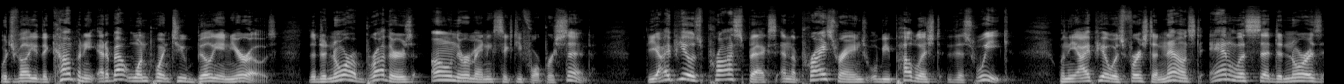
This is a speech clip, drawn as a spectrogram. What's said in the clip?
which valued the company at about 1.2 billion euros. The De Nora brothers own the remaining 64%. The IPO's prospects and the price range will be published this week. When the IPO was first announced, analysts said De Nora's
